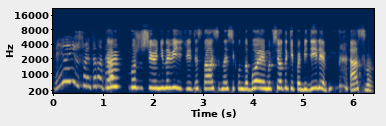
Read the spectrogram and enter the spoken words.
Я ненавижу свой интернет. Я- Как можешь ее ненавидеть? Ведь осталась одна секунда боя, и мы все-таки победили. А с вами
